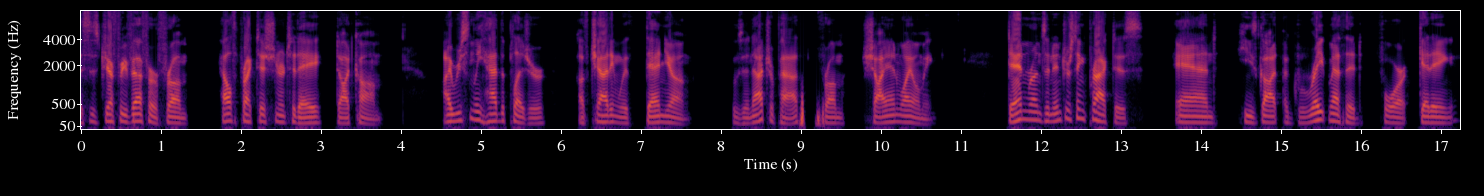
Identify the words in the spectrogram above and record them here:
This is Jeffrey Veffer from healthpractitionertoday.com. I recently had the pleasure of chatting with Dan Young, who's a naturopath from Cheyenne, Wyoming. Dan runs an interesting practice and he's got a great method for getting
